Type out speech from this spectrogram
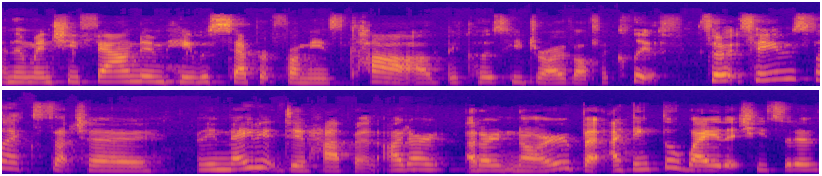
And then when she found him, he was separate from his car because he drove off a cliff. So it seems like such a I mean, maybe it did happen. I don't, I don't know. But I think the way that she sort of,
